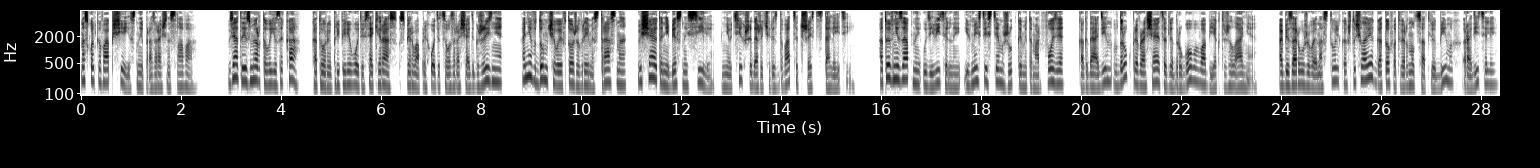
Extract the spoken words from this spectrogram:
насколько вообще ясны и прозрачны слова. Взятые из мертвого языка, которые при переводе всякий раз сперва приходится возвращать к жизни, они вдумчиво и в то же время страстно вещают о небесной силе, не утихшей даже через 26 столетий, о той внезапной, удивительной и вместе с тем жуткой метаморфозе, когда один вдруг превращается для другого в объект желания, обезоруживая настолько, что человек готов отвернуться от любимых, родителей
